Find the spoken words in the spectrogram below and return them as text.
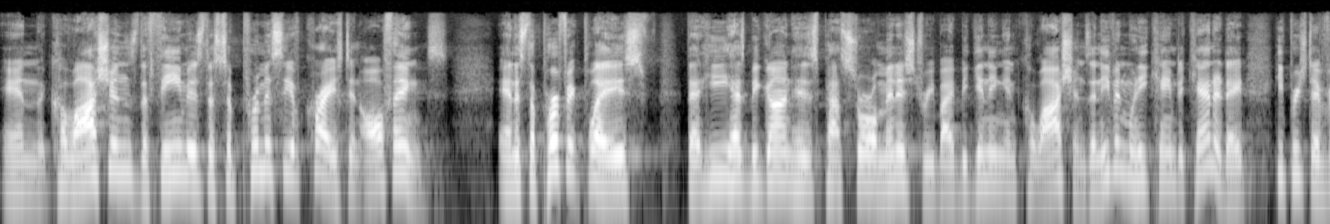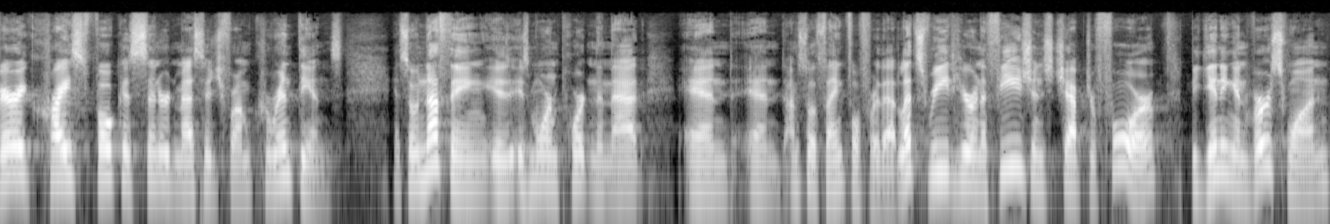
And the Colossians, the theme is the supremacy of Christ in all things. And it's the perfect place that he has begun his pastoral ministry by beginning in Colossians. And even when he came to candidate, he preached a very Christ focused, centered message from Corinthians. And so nothing is, is more important than that. And, and I'm so thankful for that. Let's read here in Ephesians chapter 4, beginning in verse 1.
